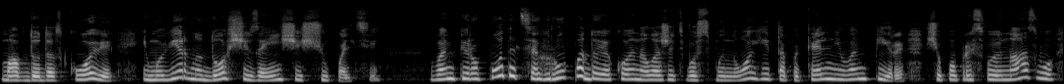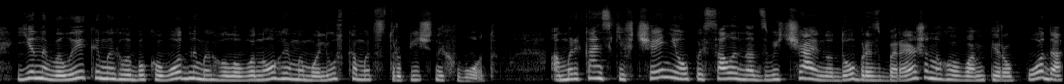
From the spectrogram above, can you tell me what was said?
мав додаткові, імовірно, довші за інші щупальці. Вампіроподи це група, до якої належать восьминогі та пекельні вампіри, що, попри свою назву, є невеликими глибоководними головоногими молюсками з тропічних вод. Американські вчені описали надзвичайно добре збереженого вампіропода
